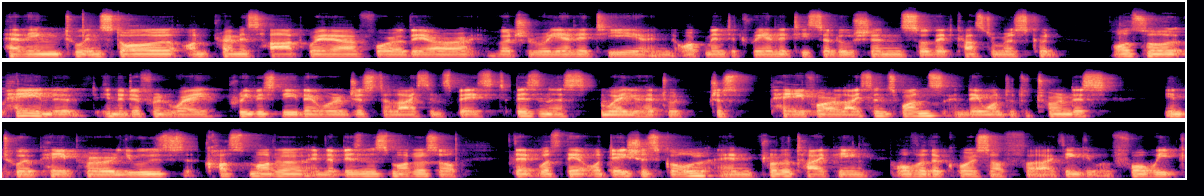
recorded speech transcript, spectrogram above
having to install on-premise hardware for their virtual reality and augmented reality solutions so that customers could also pay in a, in a different way. Previously, they were just a license-based business where you had to just pay for a license once, and they wanted to turn this into a pay-per-use cost model and a business model. So that was their audacious goal and prototyping over the course of uh, i think a four week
